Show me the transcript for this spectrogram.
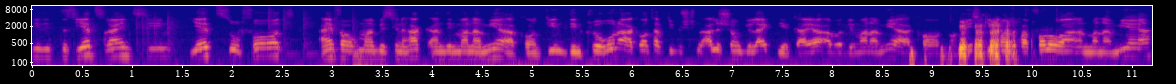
die das jetzt reinziehen, jetzt sofort einfach auch mal ein bisschen Hack an den Manamir-Account gehen. Den Corona-Account habt ihr bestimmt alle schon geliked, ihr Geier, aber den Manamir-Account noch nicht. Gebt mal ein paar Follower an Manamir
